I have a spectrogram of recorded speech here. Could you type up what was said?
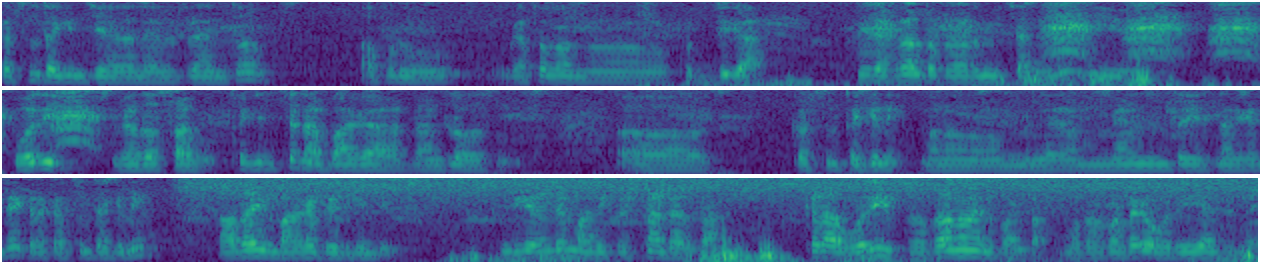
ఖర్చులు తగ్గించేయాలనే అభిప్రాయంతో అప్పుడు గతంలో కొద్దిగా రెండు ఎకరాలతో ప్రారంభించానండి. ఈ వరి వెద సాగు తగ్గించి నాకు బాగా దాంట్లో ఖర్చులు తగ్గినాయి. మనం మేనేజ్మెంట్తో చేసిన దానికంటే ఇక్కడ ఖర్చులు తగ్గినాయి. ఆదాయం బాగా పెరిగింది. ఎందుకంటే మాది కృష్ణా డెల్టా. ఇక్కడ వరి ప్రధానమైన పంట. మొదటి పంటగా వరి వేయాల్సిందే.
